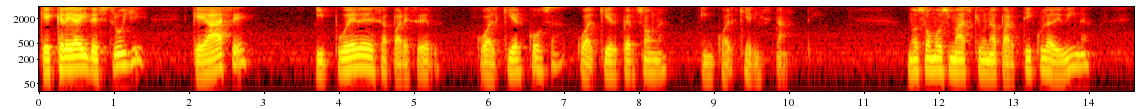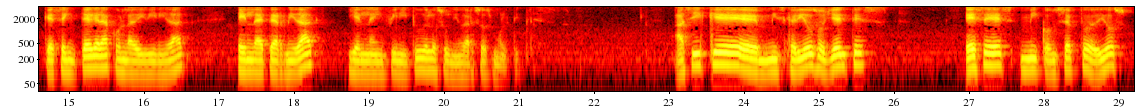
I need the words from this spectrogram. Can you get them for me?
que crea y destruye, que hace y puede desaparecer cualquier cosa, cualquier persona, en cualquier instante. No somos más que una partícula divina que se integra con la divinidad en la eternidad y en la infinitud de los universos múltiples. Así que, mis queridos oyentes, ese es mi concepto de Dios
